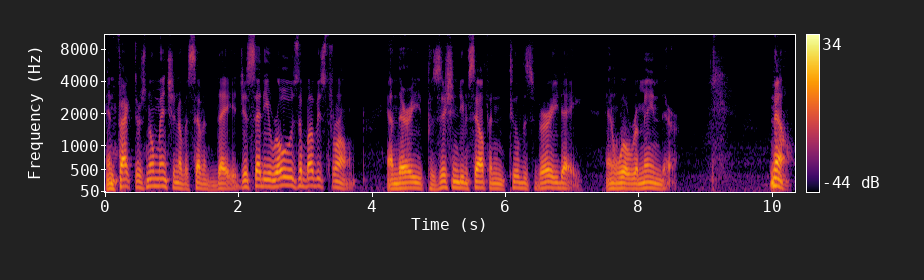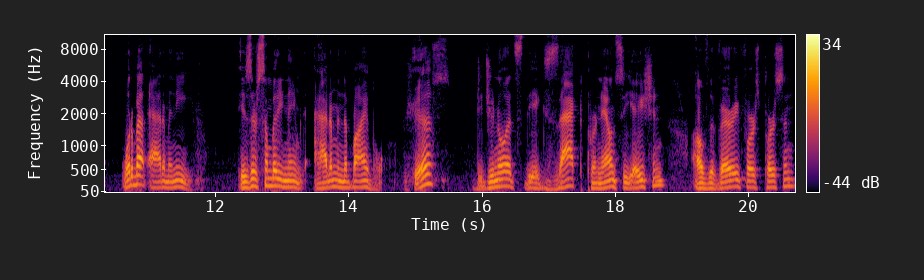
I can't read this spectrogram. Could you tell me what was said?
In fact, there's no mention of a seventh day. It just said he rose above his throne, and there he positioned himself until this very day, and will remain there. Now, what about Adam and Eve? Is there somebody named Adam in the Bible? Yes. Did you know it's the exact pronunciation of the very first person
